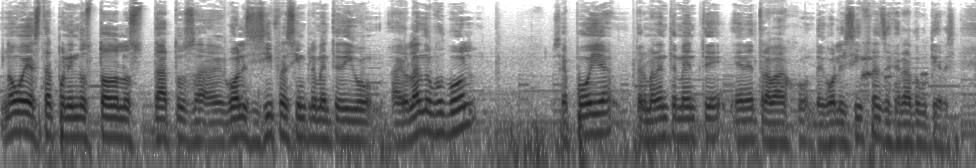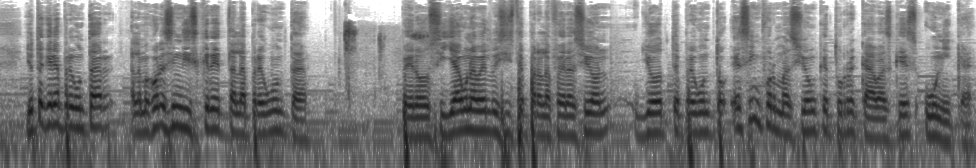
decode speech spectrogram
No voy a estar poniendo todos los datos a goles y cifras, simplemente digo, hablando de fútbol, se apoya permanentemente en el trabajo de goles y cifras de Gerardo Gutiérrez. Yo te quería preguntar, a lo mejor es indiscreta la pregunta, Pero si ya una vez lo hiciste para la federación, yo te pregunto, esa información que tú recabas, que es única,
